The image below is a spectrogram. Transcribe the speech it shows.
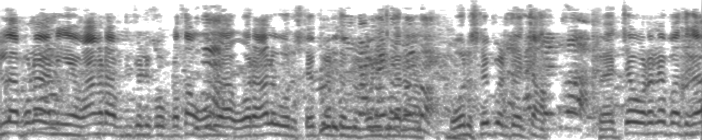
இல்லை போனால் நீங்கள் வாங்கடா அப்படின்னு சொல்லி கூப்பிட்டா தான் ஒரு ஒரு ஆள் ஒரு ஸ்டெப் எடுத்து அப்படி போலீஸ்காரன் ஒரு ஸ்டெப் எடுத்து வச்சான். வச்ச உடனே பார்த்துக்கா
